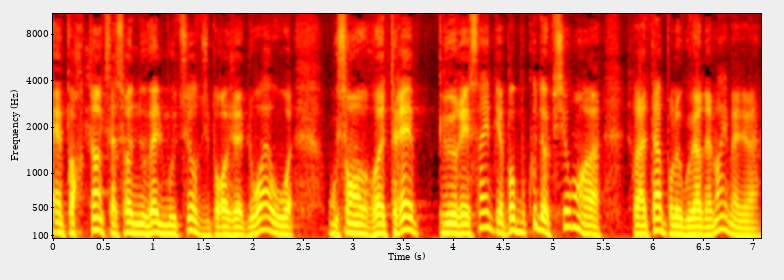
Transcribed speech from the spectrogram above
importants que ça soit une nouvelle mouture du projet de loi ou, ou son retrait pur et simple. Il n'y a pas beaucoup d'options euh, sur la table pour le gouvernement, Emmanuel.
